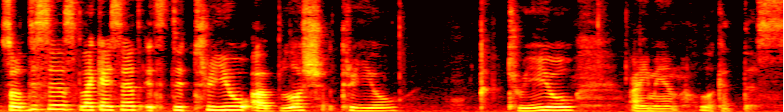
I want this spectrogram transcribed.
So this is like i said it's the trio a blush trio trio. I mean look at this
